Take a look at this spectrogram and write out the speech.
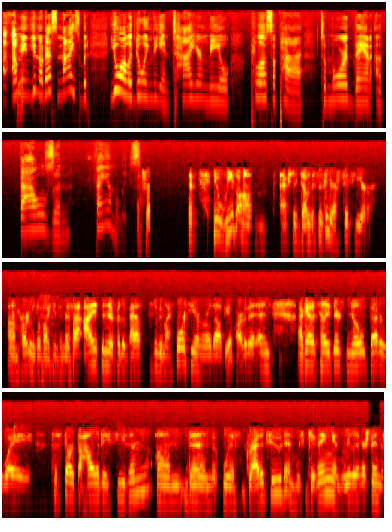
I, I mean, you know, that's nice, but you all are doing the entire meal plus a pie to more than a thousand families. That's right. That, you know, we've um, actually done this. This is going to be our fifth year um, partnering with the Vikings in this. I, I've been there for the past. This will be my fourth year in a row that I'll be a part of it, and I got to tell you, there's no better way to start the holiday season um, than with gratitude and with giving, and really understand the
